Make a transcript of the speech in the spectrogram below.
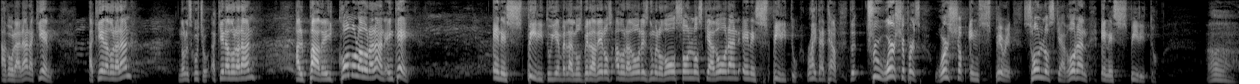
adorarán a quién. ¿A quién adorarán? No lo escucho. ¿A quién adorarán? Al Padre. ¿Y cómo lo adorarán? ¿En qué? En espíritu y en verdad. Los verdaderos adoradores, número dos, son los que adoran en espíritu. Write that down. The true worshipers worship in spirit. Son los que adoran en espíritu. Ah.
